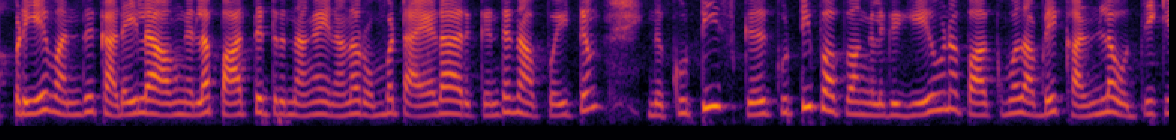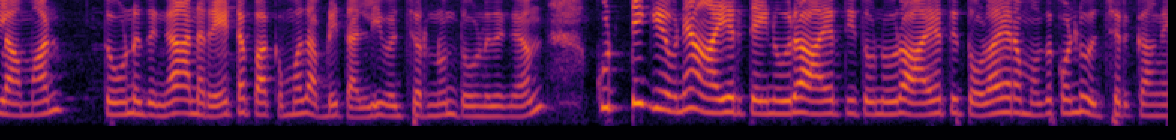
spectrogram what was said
அப்படியே வந்து கடையில் அவங்க எல்லாம் பார்த்துட்டு இருந்தாங்க. என்னால் ரொம்ப டயர்டாக இருக்குன்ட்டு நான் போயிட்டு இந்த குட்டீஸ்க்கு குட்டி பாப்பாங்களுக்கு கேவனை பார்க்கும்போது அப்படியே கண்ணில் ஒத்தி வாங்கிக்கலாமான்னு தோணுதுங்க. ஆனால் ரேட்டை பார்க்கும்போது அப்படியே தள்ளி வச்சிடணும்னு தோணுதுங்க. குட்டி கேவனே ஆயிரத்தி ஐநூறு ஆயிரத்தி தொண்ணூறு ஆயிரத்தி தொள்ளாயிரம் முத கொண்டு வச்சுருக்காங்க.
